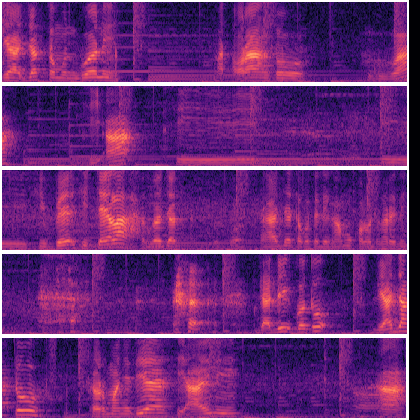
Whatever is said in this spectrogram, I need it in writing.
diajak temen gua nih. Empat orang tuh. Gua si A si si si B si C lah. Gua ajak gua aja takutnya dia ngamuk kalau denger ini. Jadi gua tuh diajak tuh ke rumahnya dia si A ini. Oh, ah.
